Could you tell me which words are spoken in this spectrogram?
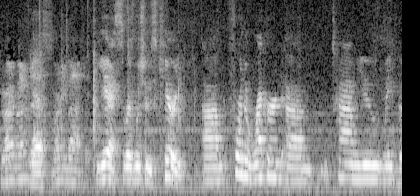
Gerard Renner. Yes. Bernie Bassett. Yes, the resolution is carried. Um, For the record, um, Tom, you made the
